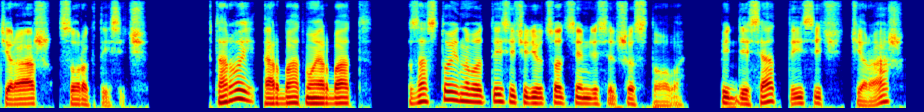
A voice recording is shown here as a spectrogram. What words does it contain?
тираж 40 тысяч. Второй «Арбат мой Арбат» застойного 1976 50 тысяч тираж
